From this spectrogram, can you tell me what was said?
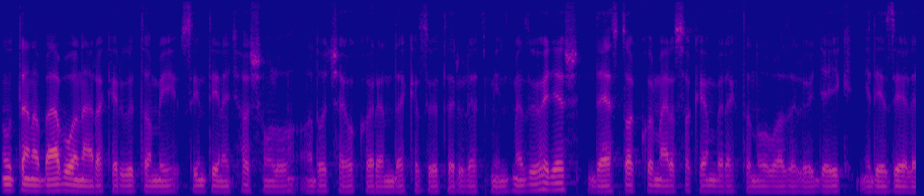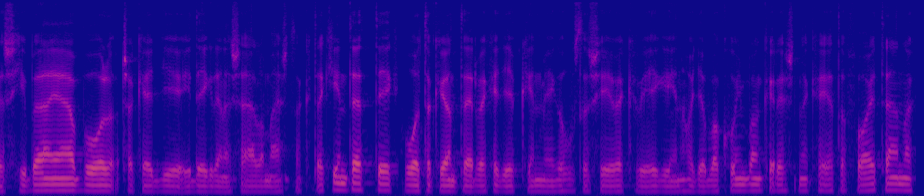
Utána Bábolnára került, ami szintén egy hasonló adottságokkal rendelkező terület, mint Mezőhegyes, de ezt akkor már a szakemberek tanulva az elődjeik idézéles hibájából csak egy ideiglenes állomásnak tekintették. Voltak olyan tervek egyébként még a 20-as évek végén, hogy a Bakonyban keresnek helyet a fajtának,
